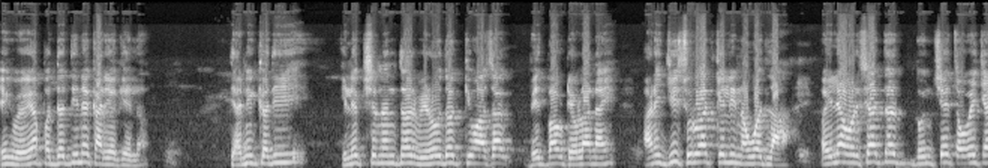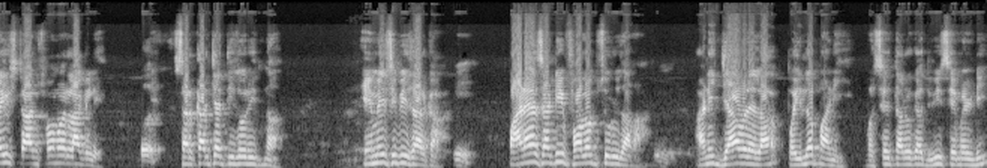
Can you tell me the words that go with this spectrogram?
एक वेगळ्या पद्धतीने कार्य केलं. त्यांनी कधी इलेक्शननंतर विरोधक किंवा असा भेदभाव ठेवला नाही. आणि जी सुरुवात केली नव्वदला पहिल्या वर्षात दोनशे चव्वेचाळीस ट्रान्सफॉर्मर लागले. सरकारच्या तिजोरीतनं. एम एस सी बी सारखा. पाण्यासाठी फॉलोअप सुरू झाला. आणि ज्या वेळेला पहिलं पाणी वसई तालुक्यात वीस एम एल डी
